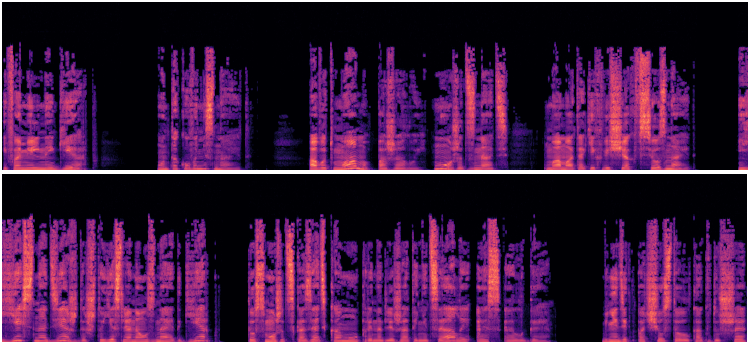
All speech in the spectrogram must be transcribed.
И фамильный герб, он такого не знает. А вот мама, пожалуй, может знать. Мама о таких вещах все знает. И есть надежда, что если она узнает герб, то сможет сказать, кому принадлежат инициалы СЛГ. Бенедикт почувствовал, как в душе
